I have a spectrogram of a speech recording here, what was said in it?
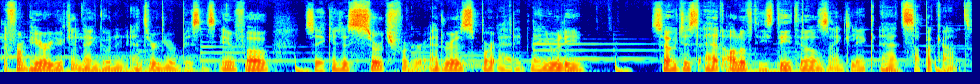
And from here, you can then go and enter your business info. So you can just search for your address or add it manually. So just add all of these details and click add sub account.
